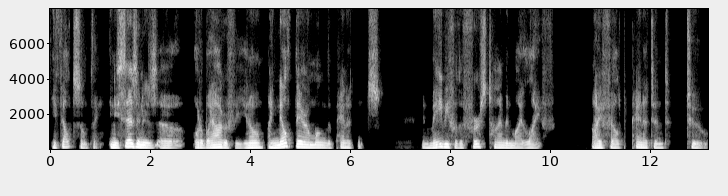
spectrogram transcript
He felt something. And he says in his uh, autobiography, you know, I knelt there among the penitents. And maybe for the first time in my life, I felt penitent too.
